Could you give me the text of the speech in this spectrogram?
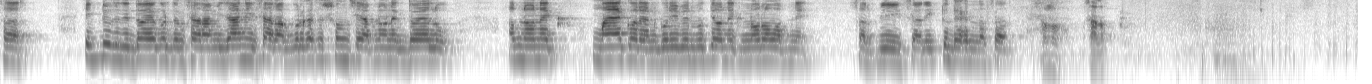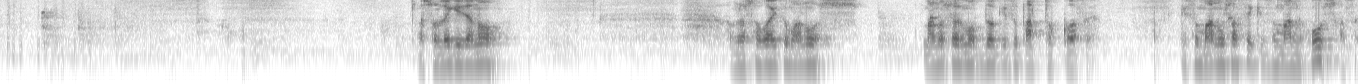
স্যার একটু যদি দয়া করতেন স্যার আমি জানি স্যার আব্বুর কাছে শুনছি আপনি অনেক দয়ালু। আপনি অনেক মায়া করেন গরিবের প্রতি অনেক নরম আপনি। স্যার প্লিজ স্যার একটু দেখেন না স্যার। শোনো চলো। আসলে কি জানো? আমরা সবাই তো মানুষ। মানুষের মধ্যেও কিছু পার্থক্য আছে। কিছু মানুষ আছে কিছু মানহুস আছে।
